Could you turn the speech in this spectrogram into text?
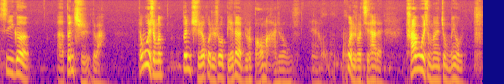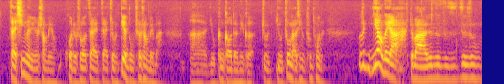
是一个呃奔驰，对吧？他为什么奔驰或者说别的，比如说宝马这种，嗯、或者说其他的，它为什么就没有在新能源上面，或者说在在这种电动车上面吧，啊、有更高的那个就有重大性突破呢？那一样的呀，对吧？这这这这这种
